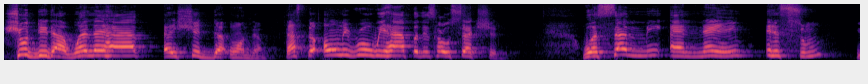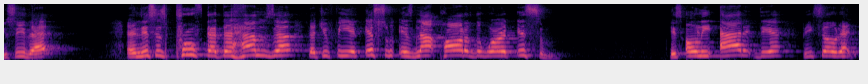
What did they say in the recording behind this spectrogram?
shuddida, when they have a shidda on them. That's the only rule we have for this whole section. Wasammi and name ism. You see that? And this is proof that the hamza that you see in ism is not part of the word ism. It's only added there so that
